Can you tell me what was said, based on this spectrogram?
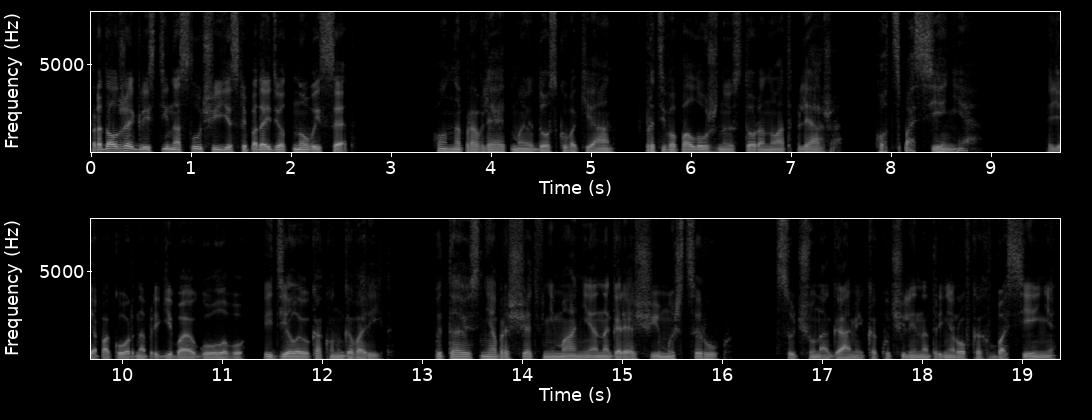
Продолжай грести на случай, если подойдет новый сет». Он направляет мою доску в океан в противоположную сторону от пляжа, от спасения. Я покорно пригибаю голову и делаю, как он говорит. Пытаюсь не обращать внимания на горящие мышцы рук. Сучу ногами, как учили на тренировках в бассейне,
